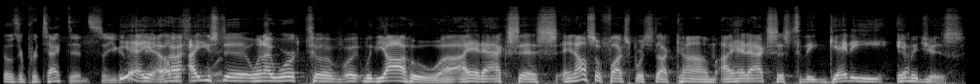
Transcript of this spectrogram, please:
those are protected. So you Yeah, yeah. I, I used to when I worked uh, with Yahoo. Uh, I had access, and also FoxSports.com. I had access to the Getty images.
